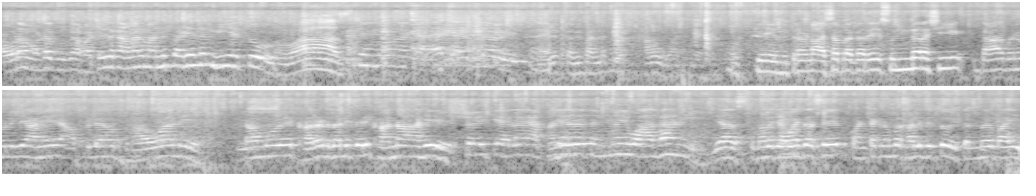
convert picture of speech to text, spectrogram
एवढा मोठा कुकर हॉटेलला कामाला माणूस पाहिजे तर मी येतो. वास? कमी पडलं तर खाऊ वाटलं. ओके मित्रांनो अशा प्रकारे सुंदर अशी डाळ बनवलेली आहे. आपल्या भावाने त्यामुळे खारट झाली तरी खाणं आहे. तन्मय वाघाने. यस तुम्हाला जेवायचं असेल कॉन्टॅक्ट नंबर खाली देतोय तन्मय बाई.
